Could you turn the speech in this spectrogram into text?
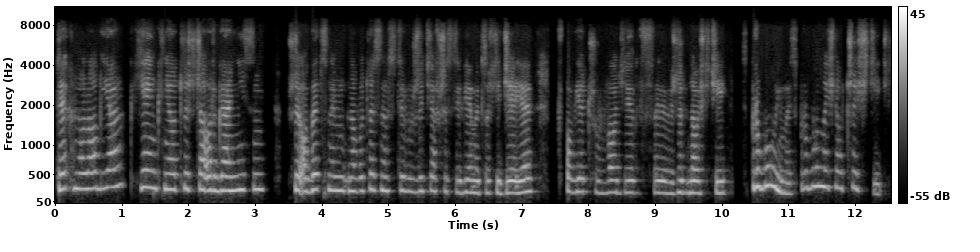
technologia pięknie oczyszcza organizm. Przy obecnym nowoczesnym stylu życia wszyscy wiemy, co się dzieje w powietrzu, w wodzie, w y, żywności. Spróbujmy, spróbujmy się oczyścić.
